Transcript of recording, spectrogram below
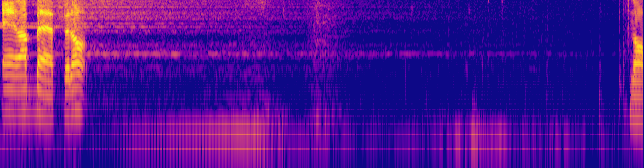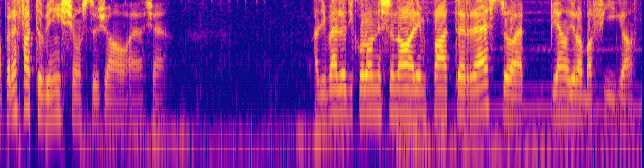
Eh vabbè però No però è fatto benissimo sto gioco eh Cioè A livello di colonne sonore, impatto e il resto è pieno di roba figa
